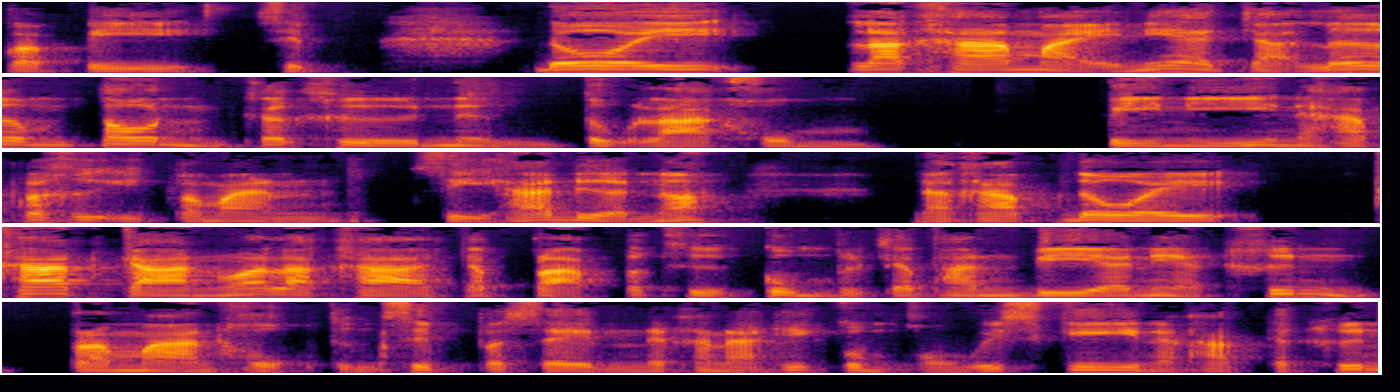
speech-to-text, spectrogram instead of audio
กว่าปีสิบโดยราคาใหม่เนี่ยจะเริ่มต้นก็คือหนึ่งตุลาคมปีนี้นะครับ ก็คืออีกประมาณสี่ห้าเดือนเนาะนะครับ โดยคาดการว่าราคาจะปรับก็คือกลุ่มผลิตภัณฑ์เบียร์เนี่ยขึ้นประมาณหกถึงสิบเปอร์เซ็นในขณะที่กลุ่มของวิสกี้นะครับ จะขึ้น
